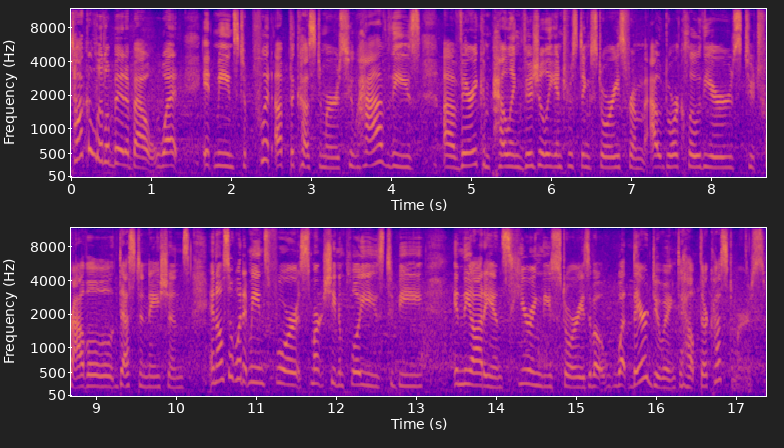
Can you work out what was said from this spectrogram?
Talk a little bit about what it means to put up the customers who have these uh, very compelling, visually interesting stories from outdoor clothiers to travel destinations, and also what it means for Smartsheet employees to be in the audience hearing these stories about what they're doing to help their customers.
